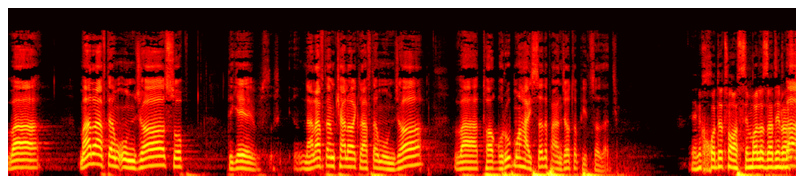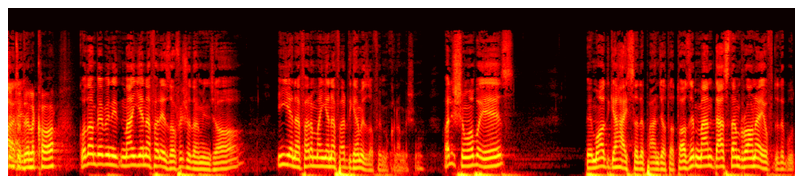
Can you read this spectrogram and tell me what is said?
و من رفتم اونجا صبح دیگه نرفتم کلاک رفتم اونجا. و تا غروب ما 850 تا پیتزا زدیم. یعنی خودتون آسین بالا زدین رفتین تو بله. دل کار؟ گفتم ببینید من یه نفر اضافه شدم اینجا. این یه نفر من یه نفر دیگه هم اضافه می‌کنم به شما ولی شما باید به ما دیگه 850 تا. تازه من دستم را نیفتاده بود.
